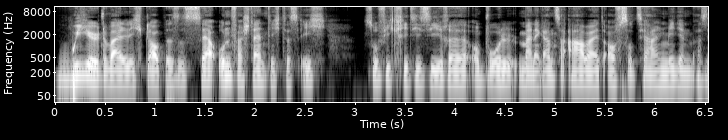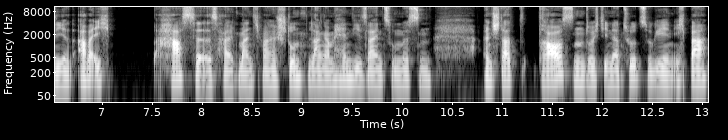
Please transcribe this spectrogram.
weird, weil ich glaube, es ist sehr unverständlich, dass ich so viel kritisiere, obwohl meine ganze Arbeit auf sozialen Medien basiert. Aber ich hasse es halt manchmal, stundenlang am Handy sein zu müssen, anstatt draußen durch die Natur zu gehen. Ich war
